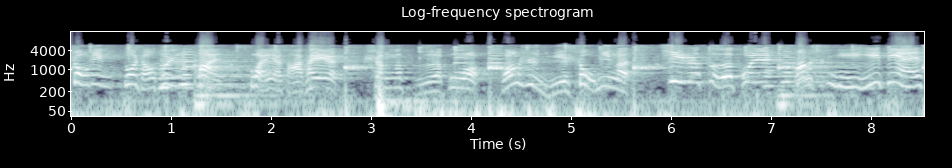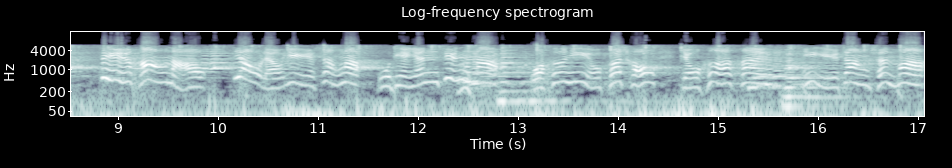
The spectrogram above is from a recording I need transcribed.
寿命多少岁？判官呀，打开生死簿，皇室女寿命啊七十四岁。皇室女一见心好恼，叫了一声啊，五殿阎君呐，我和你有何仇有何恨？你倚仗什么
